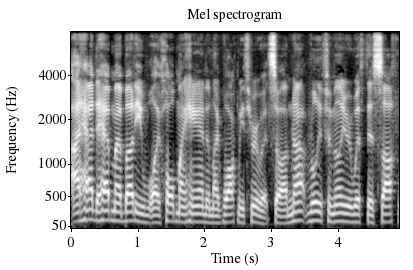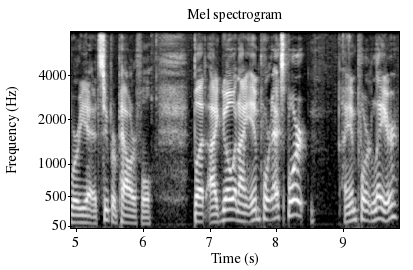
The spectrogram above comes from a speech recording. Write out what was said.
i had to have my buddy like hold my hand and like walk me through it. So i'm not really familiar with this software yet. It's super powerful. But i go and i import export. I import layer.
